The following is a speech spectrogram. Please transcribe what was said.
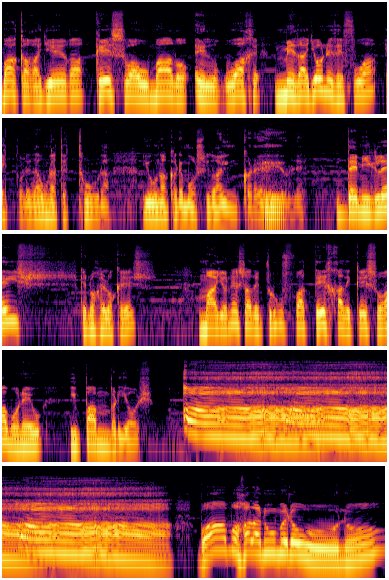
vaca gallega, queso ahumado, el guaje, medallones de foie. Esto le da una textura y una cremosidad increíble. Demi glace, que no sé lo que es, mayonesa de trufa, teja de queso amoneu y pan brioche. ¡Ah! Vamos a la número uno.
